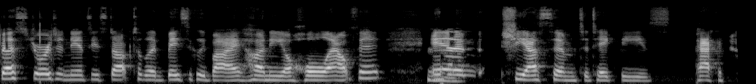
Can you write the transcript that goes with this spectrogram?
Bess, George, and Nancy stopped to like basically buy Honey a whole outfit, mm-hmm. and she asks him to take these packages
